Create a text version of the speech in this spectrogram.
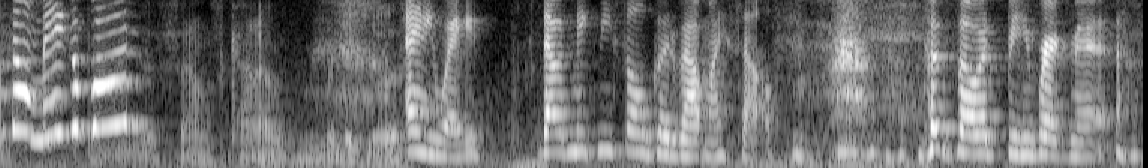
without makeup on? that sounds kind of ridiculous. Anyway, that would make me feel good about myself. but so would being pregnant.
